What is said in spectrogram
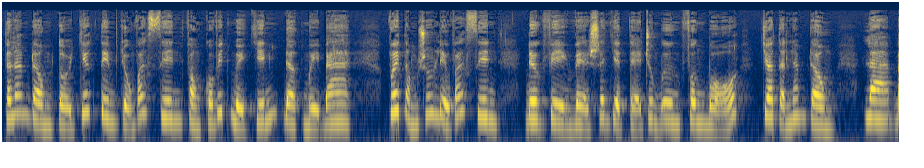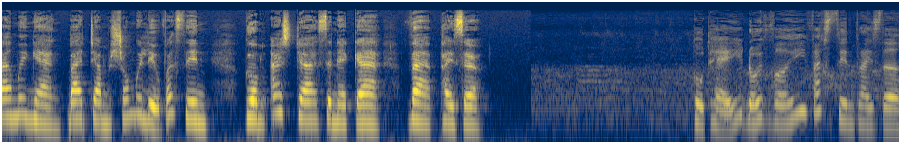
tỉnh Lâm Đồng tổ chức tiêm chủng vaccine phòng COVID-19 đợt 13, với tổng số liều vaccine được Viện Vệ sinh Dịch tễ Trung ương phân bổ cho tỉnh Lâm Đồng là 30.360 liều vaccine, gồm AstraZeneca và Pfizer. Cụ thể, đối với vaccine Pfizer,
